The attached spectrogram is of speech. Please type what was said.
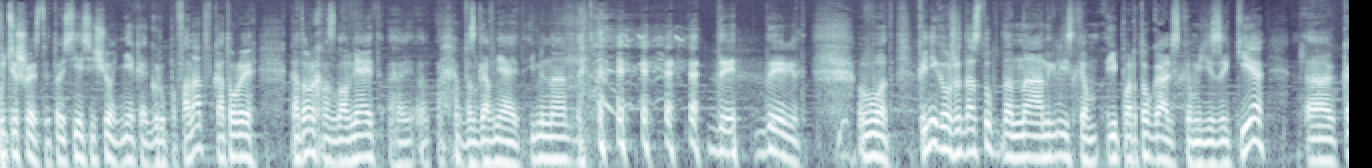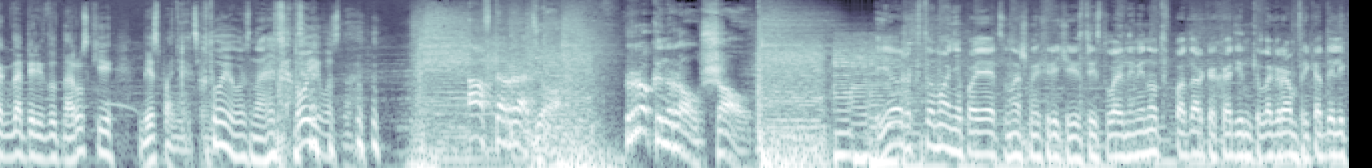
путешествии. То есть есть еще некая группа фанатов, которые, которых возглавляет, э, возглавляет именно Дэ- Дэвид. Вот. Книга уже доступна на английском и португальском языке. Э, Когда перейдут на русский, без понятия. Кто его знает? Кто его знает? Авторадио. Рок-н-ролл шоу. Ежик в тумане появится в нашем эфире через 3,5 минут. В подарках 1 килограмм фрикаделек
